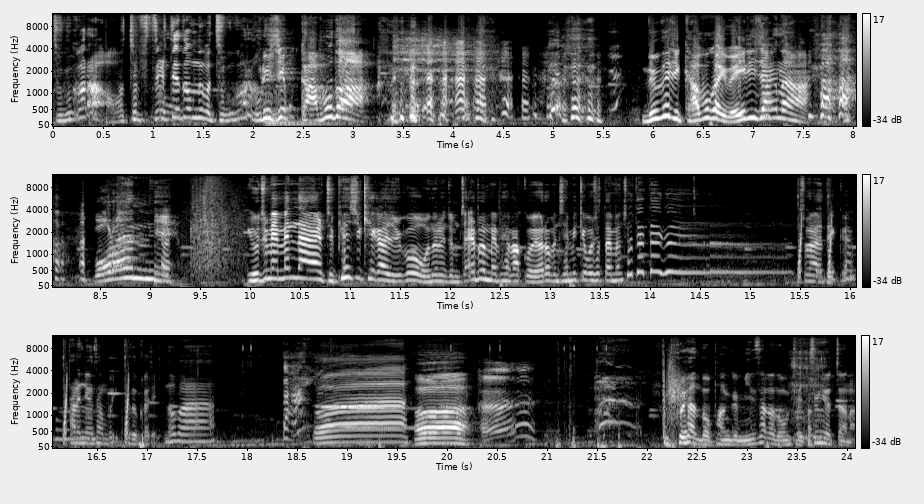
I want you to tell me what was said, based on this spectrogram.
두고 가라. 어차피 쓸데도 없는 거 두고 가라. 우리 집 가보다. 너희 가보가 왜 이리 작나? 뭐라니 요즘에 맨날 두 편씩 해가지고 오늘은 좀 짧은 map 해봤고 여러분 재밌게 보셨다면 좋댔다그 좋아요 댓글 다른 영상 보기 구독까지 노바 와. 어 뭐야 너 방금 인사가 너무 대충이었잖아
